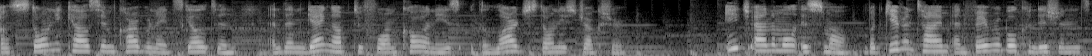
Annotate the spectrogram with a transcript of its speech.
a stony calcium carbonate skeleton and then gang up to form colonies with a large stony structure. Each animal is small, but given time and favorable conditions,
